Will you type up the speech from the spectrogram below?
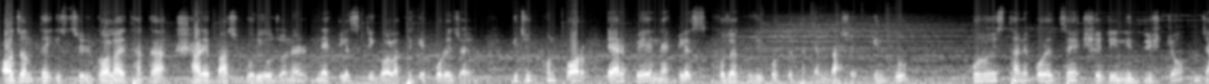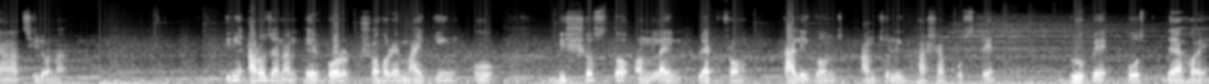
অজান্তে স্ত্রীর গলায় থাকা সাড়ে পাঁচ ভরি ওজনের নেকলেসটি গলা থেকে পড়ে যায়। কিছুক্ষণ পর ট্যার পেয়ে নেকলেস খোঁজাখুঁজি করতে থাকেন রাশেদ। কিন্তু কোন স্থানে পড়েছে সেটি নির্দিষ্ট জানা ছিল না। তিনি আরও জানান, এরপর শহরে মাইকিং ও বিশ্বস্ত অনলাইন প্ল্যাটফর্ম কালীগঞ্জ আঞ্চলিক ভাষা পোস্টে গ্রুপে পোস্ট দেয়া হয়।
